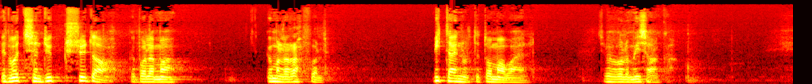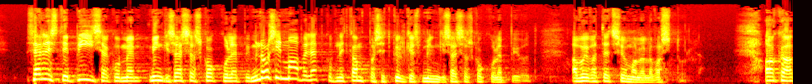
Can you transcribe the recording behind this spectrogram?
et ma ütlesin, et üks süda peab olema jumala rahval. mitte ainult, et omavahel see peab olema isaga. sellest ei piisa, kui me mingis asjas kokku lepime, no siin maa peal jätkub neid kampasid küll, kes mingis asjas kokku lepivad, aga võivad täitsa jumalale vastu olla. aga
